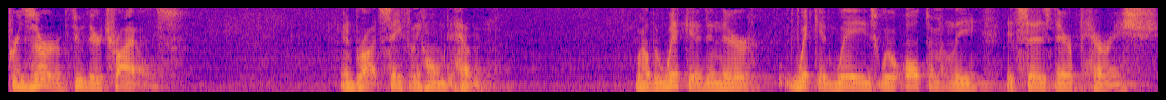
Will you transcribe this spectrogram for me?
preserved through their trials and brought safely home to heaven. Well, the wicked in their wicked ways will ultimately, it says there, perish.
